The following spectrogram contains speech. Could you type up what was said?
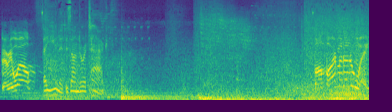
Very well. A unit is under attack. Bombardment underway.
